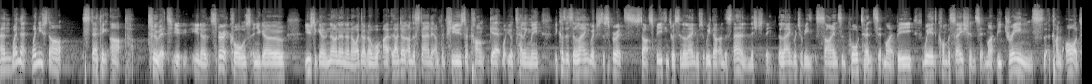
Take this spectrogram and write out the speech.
And when that, when you start stepping up to it. You, you know, spirit calls and you go, usually go, no, no, no, no, I don't know what, I, I don't understand it. I'm confused. I can't get what you're telling me because it's a language. The spirits start speaking to us in a language that we don't understand initially. The language will be signs and portents. It might be weird conversations. It might be dreams that are kind of odd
